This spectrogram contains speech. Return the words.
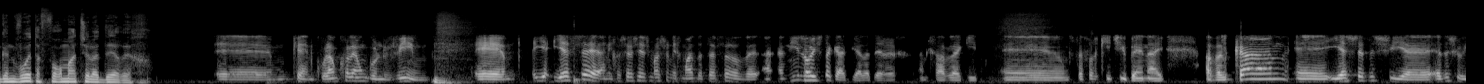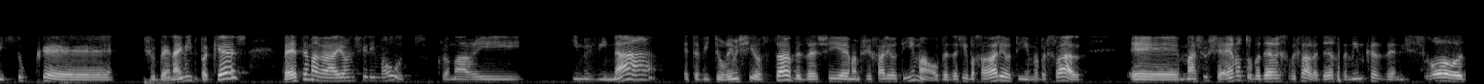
גנבו את הפורמט של הדרך. אמ, כן, כולם כל היום גונבים. אמ, יש, אה, אני חושב שיש משהו נחמד בספר הזה, אני לא השתגעתי על הדרך, אני חייב להגיד. אמ, הוא ספר קיצ'י בעיניי. אבל כאן אה, יש איזושהי, אה, איזשהו עיסוק שהוא בעיניי מתבקש, בעצם הרעיון של אימהות. כלומר, היא, היא מבינה את הוויתורים שהיא עושה בזה שהיא ממשיכה להיות אימא, או בזה שהיא בחרה להיות אימא בכלל. אה, משהו שאין אותו בדרך בכלל, הדרך זה מין כזה נשרוד,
